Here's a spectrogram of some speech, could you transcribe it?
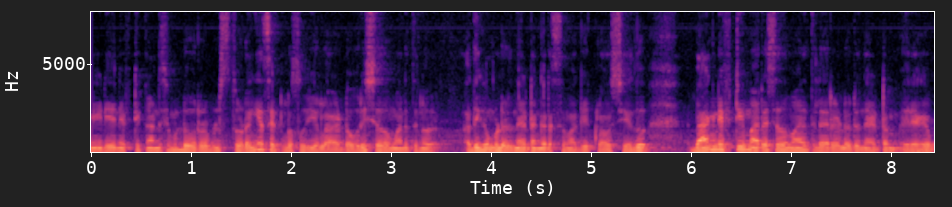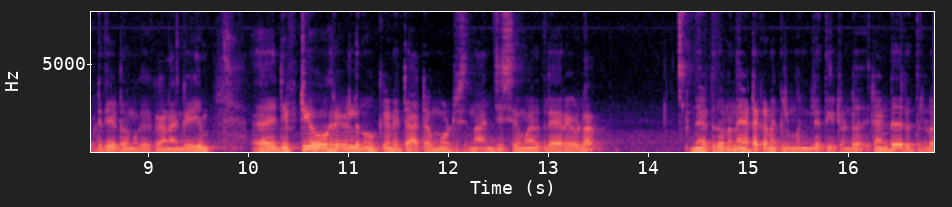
media Nifty consumer durables തുടങ്ങിയ സെക്ടർ സൂചികളാകട്ടെ ഒരു ശതമാനത്തിന് അധികമുള്ളൊരു നേട്ടം കരസ്ഥമാക്കി ക്ലോസ് ചെയ്തു. ബാങ്ക് നിഫ്റ്റിയും അര ശതമാനത്തിലേറെയുള്ളൊരു നേട്ടം രേഖപ്പെടുത്തിയായിട്ട് നമുക്ക് കാണാൻ കഴിയും. നിഫ്റ്റി ഓഹരികളിൽ നോക്കുകയാണെങ്കിൽ ടാറ്റ മോട്ടോഴ്സ് ഇന്ന് അഞ്ച് ശതമാനത്തിലേറെയുള്ള നേട്ടത്തോടെ നേട്ടക്കണക്കിൽ മുന്നിലെത്തിയിട്ടുണ്ട്. രണ്ട് തരത്തിലുള്ള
